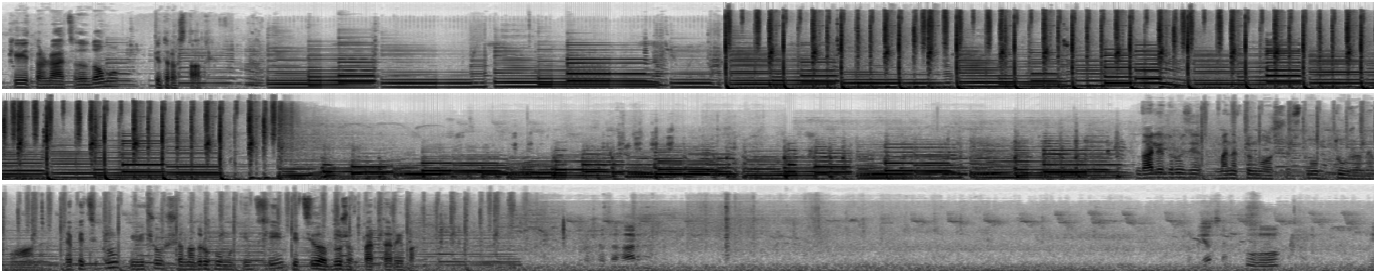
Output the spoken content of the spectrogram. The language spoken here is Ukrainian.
який відправляється додому підростати. Мене клюнуло щось ну дуже непогане. Я підсікнув і відчув, що на другому кінці підціла дуже вперта риба. Що це гарно? Що, Б'ється? Ого.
